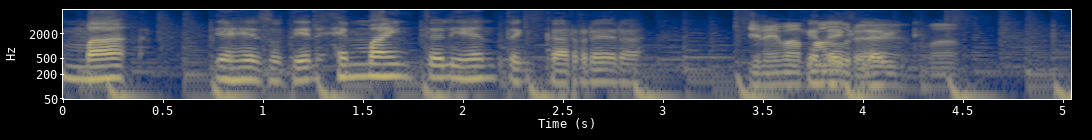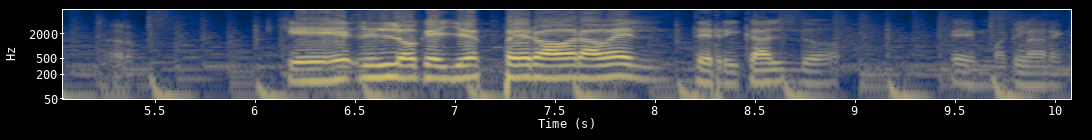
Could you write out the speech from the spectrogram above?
más, es eso, tiene, es más inteligente en carrera. Tiene más madurez, más- Claro. Que es lo que yo espero ahora ver de Ricardo en McLaren.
